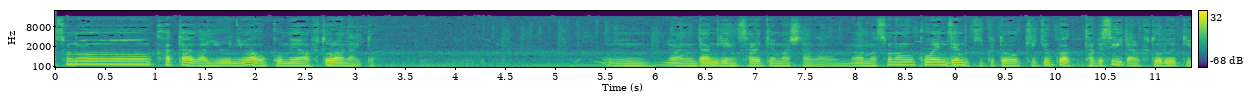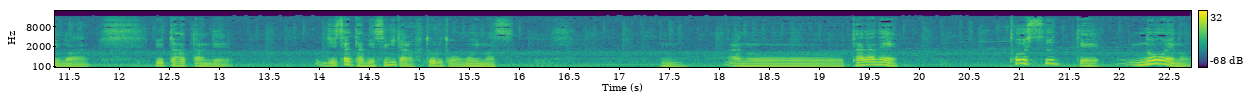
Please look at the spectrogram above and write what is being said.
その方が言うにはお米は太らないと、うん、あの断言されてましたが、まあ、まあその講演全部聞くと結局は食べ過ぎたら太るっていうのは言ってはったんで実際食べ過ぎたら太ると思います。うん。あの、ただね、糖質って脳への、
